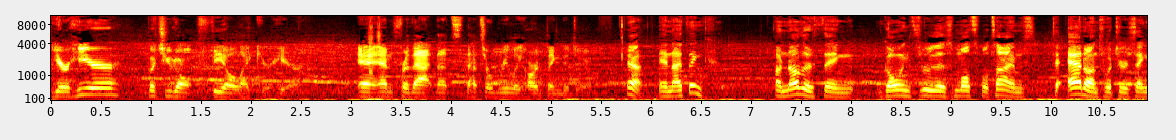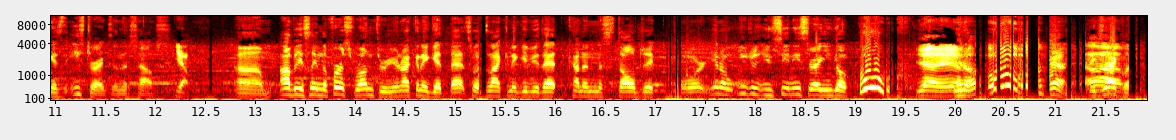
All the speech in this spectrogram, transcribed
you're here, but you don't feel like you're here. And, and for that, that's that's a really hard thing to do. Yeah, and I think another thing going through this multiple times to add on to what you were saying is the Easter eggs in this house. Yep. Um, obviously, in the first run through, you're not going to get that, so it's not going to give you that kind of nostalgic, or you know, you just, you see an Easter egg and you go, "Ooh, Yeah, yeah. You know? Ooh! yeah, exactly." Um,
